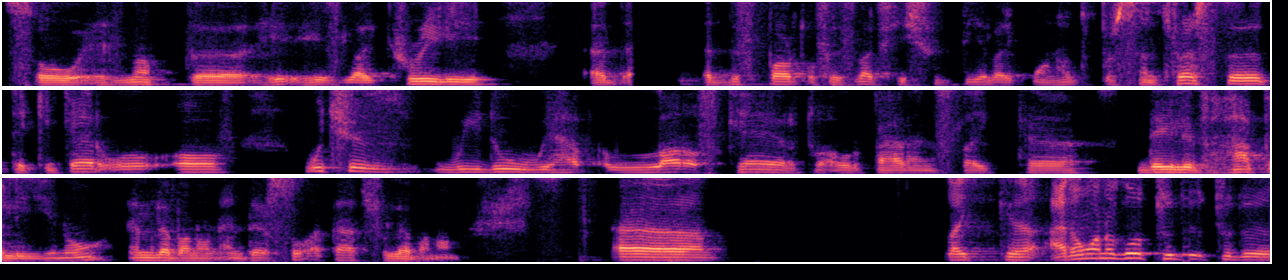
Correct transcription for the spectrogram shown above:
so he's not uh, he, he's like really at at this part of his life, he should be like 100% rested, taken care of, which is we do. We have a lot of care to our parents. Like uh, they live happily, you know, in Lebanon, and they're so attached to Lebanon. Like uh, I don't want to go to the to the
